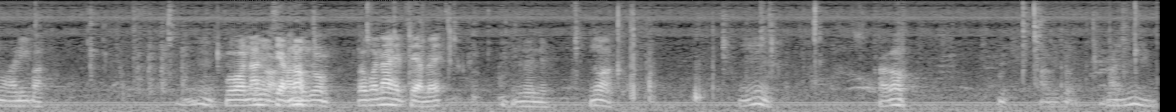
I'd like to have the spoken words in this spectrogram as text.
นัวนี่ป่ะนัวหน้าเสียบเนาะนัวหน้าเสียบเลยนี่นนี่นัวอืมเอาเนาะ เอาไปสุด嗯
